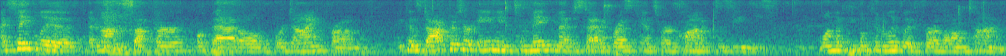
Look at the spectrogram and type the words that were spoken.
I say live and not suffer or battle or dying from because doctors are aiming to make metastatic breast cancer a chronic disease, one that people can live with for a long time.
